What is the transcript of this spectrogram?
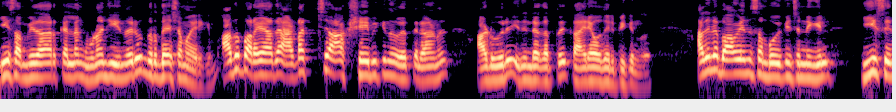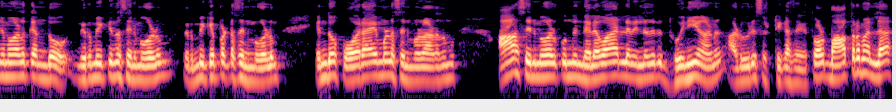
ഈ സംവിധായകർക്കെല്ലാം ഗുണം ചെയ്യുന്ന ഒരു നിർദ്ദേശമായിരിക്കും. അത് പറയാതെ അടച്ച് ആക്ഷേപിക്കുന്ന വിധത്തിലാണ് അടൂർ ഇതിന്റെ അകത്ത് കാര്യം അവതരിപ്പിക്കുന്നത്. അതിന്റെ ഭാഗം എന്ന് സംഭവിക്കുന്നുണ്ടെങ്കിൽ ഈ സിനിമകൾക്ക് എന്തോ നിർമ്മിക്കുന്ന സിനിമകളും നിർമ്മിക്കപ്പെട്ട സിനിമകളും എന്തോ പോരായ്മയുള്ള സിനിമകളാണെന്നും ആ സിനിമകൾക്കൊന്നും നിലവാരമില്ലാതൊരു ധ്വനിയാണ് അടൂർ സൃഷ്ടിക്കാൻ ശ്രമിക്കുന്നത് മാത്രമല്ല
